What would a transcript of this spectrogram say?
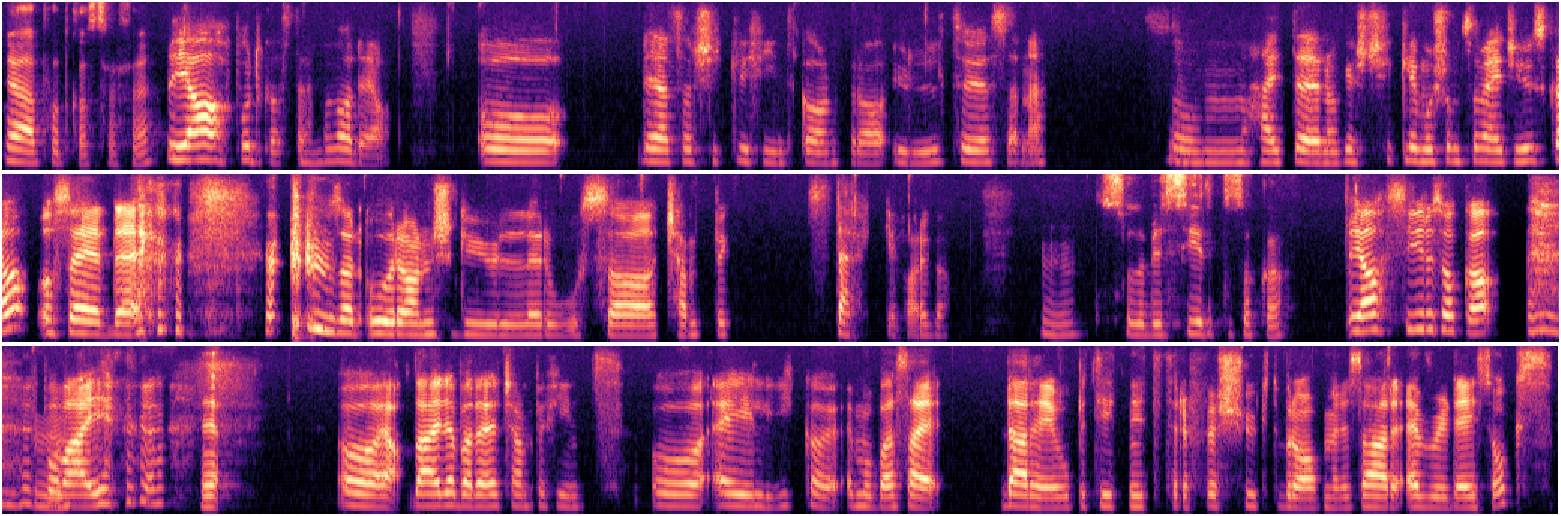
Ja, podkasttreffet. Ja, podkasttreffet var det, ja. Og det er et sånn skikkelig fint garn fra Ulltøsene. Som heter noe skikkelig morsomt som jeg ikke husker. Og så er det sånn oransje, gul, rosa, kjempesterke farger. Mm. Så det blir syrete sokker. Ja, syresokker på mm. vei. Ja. Og ja, det er bare kjempefint. Og jeg liker jo Jeg må bare si, der har jo Petit Nytt truffet sjukt bra med disse her everyday socks.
